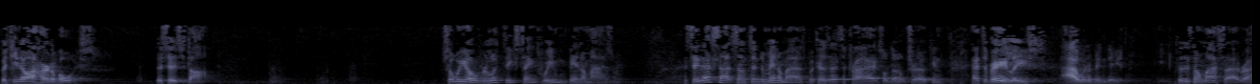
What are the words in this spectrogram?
But you know, I heard a voice that said, stop. So we overlook these things. We minimize them. See, that's not something to minimize because that's a triaxle dump truck, and at the very least, I would have been dead. Because it's on my side, right?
